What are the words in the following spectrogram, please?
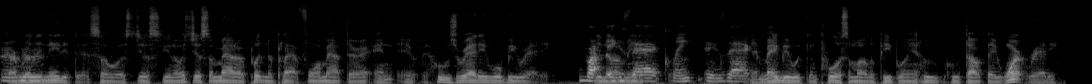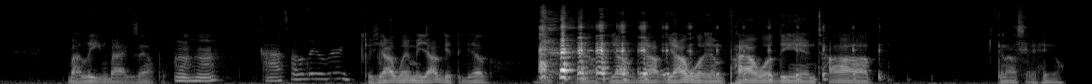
i really needed this so it's just you know it's just a matter of putting the platform out there and who's ready will be ready Right. know what I mean? exactly. Exactly. and maybe we can pull some other people in who who thought they weren't ready by leading by example Mm-hmm. I totally agree. because y'all women y'all get together y'all, y'all, y'all, y'all will empower the entire can i say hell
